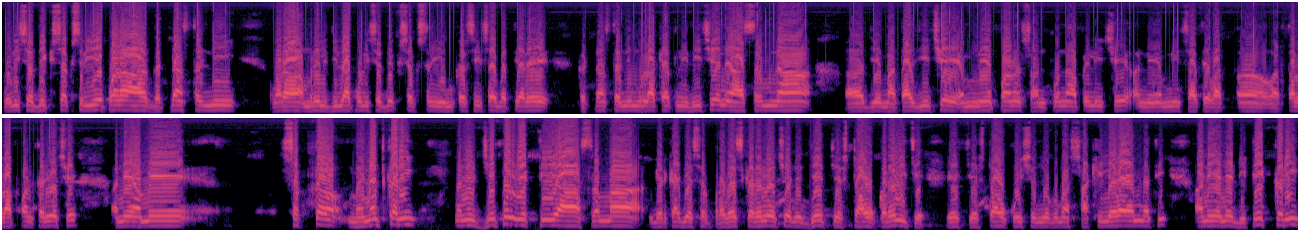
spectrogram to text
પોલીસ અધિક્ષક શ્રીએ પણ આ ઘટના સ્થળની અમારા અમરેલી જિલ્લા પોલીસ અધિક્ષક શ્રી હિમકરસિંહ સાહેબ અત્યારે ઘટના સ્થળની મુલાકાત લીધી છે અને આશ્રમના જે માતાજી છે, એમને પણ સાંત્વના આપેલી છે અને એમની સાથે વાર્તાલાપ પણ કર્યો છે. અને અમે સખ્ત મહેનત કરી અને જે પણ વ્યક્તિ આ આશ્રમમાં ગેરકાયદેસર પ્રવેશ કરેલો છે અને જે ચેષ્ટાઓ કરેલી છે, એ ચેષ્ટાઓ કોઈ સંજોગોમાં સાખી લેવાય એમ નથી. અને એને ડિટેક્ટ કરી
